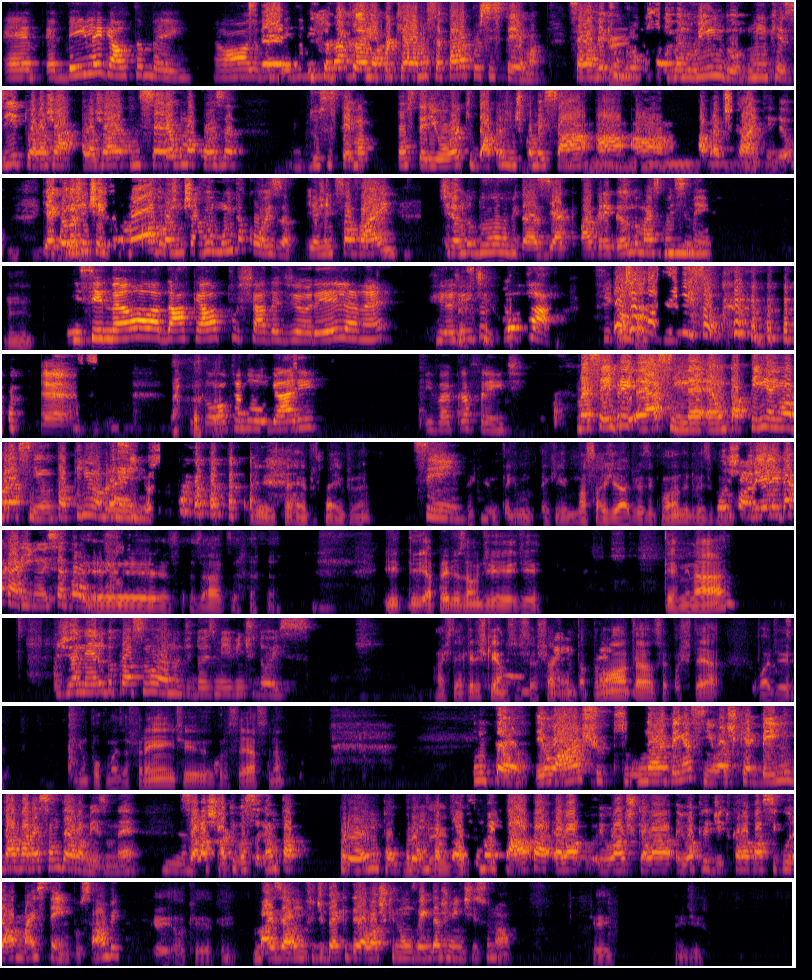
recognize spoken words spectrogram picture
é, é bem legal também. Olha, é, isso é bacana, porque ela não separa por sistema. Se ela vê que o grupo está evoluindo num quesito, ela já, ela já insere alguma coisa do sistema posterior que dá para a gente começar a, a, a, praticar, entendeu? E aí, quando a gente entra no módulo, a gente já viu muita coisa. E a gente só vai tirando dúvidas e agregando mais conhecimento. Uhum. E se não, ela dá aquela puxada de orelha, né? E a gente, opa! Fica... Eu já isso! É. Coloca no lugar e, e vai para frente. Mas sempre é assim, né? É um tapinha e um abracinho, um tapinha e um abracinho. É. sempre, sempre, né? Sim. Tem que, tem, que, tem que massagear de vez em quando, de vez em quando. Puxa a orelha e dá carinho, isso é bom. Isso, exato. E a previsão de, de terminar? Janeiro do próximo ano, de 2022. Mas tem aquele esquema, se você achar que não está pronta, você poster, pode ir um pouco mais à frente, o processo, né? Então, eu acho que não é bem assim, eu acho que é bem da avaliação dela mesmo, né? É. Se ela achar que você não está pronta ou pronta para alguma etapa, ela, eu acho que ela, eu acredito que ela vai segurar mais tempo, sabe? Ok, ok, ok. Mas é um feedback dela, acho que não vem da gente isso não. Ok, entendi.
